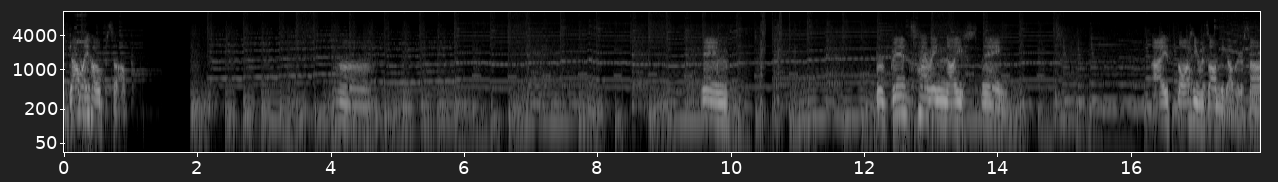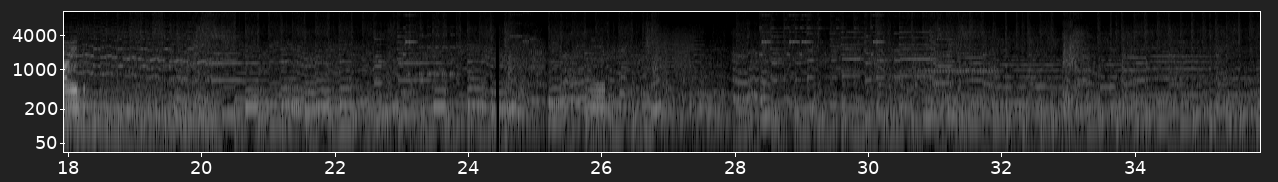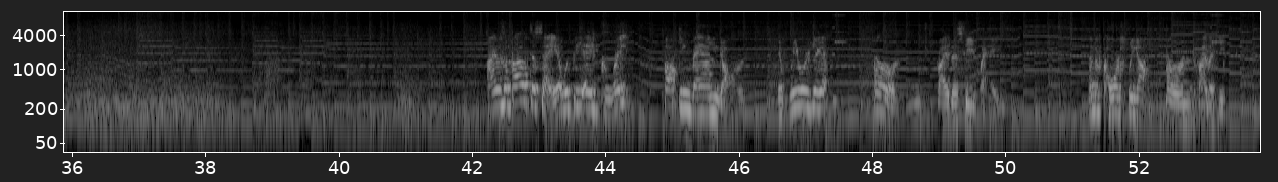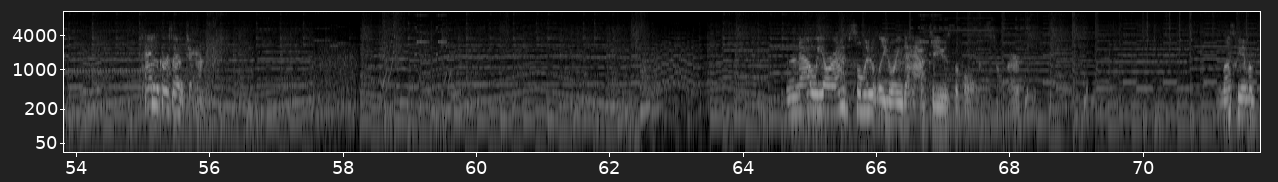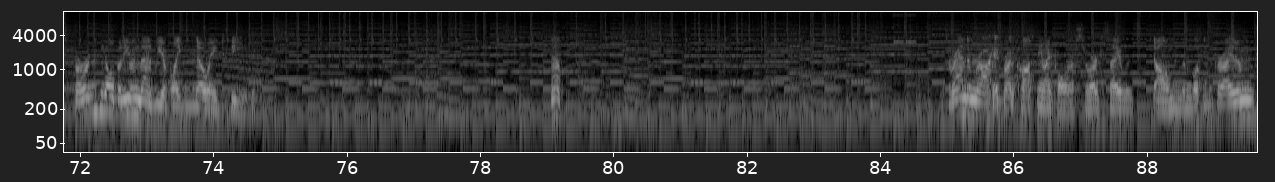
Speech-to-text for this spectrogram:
Got my hopes up. Hmm. Game forbids having nice things. I thought he was on the other side. I was about to say it would be a great fucking vanguard if we were to get burned by this heat wave. And of course we got burned by the heat. 10% chance. Now we are absolutely going to have to use the full restore. Unless we have a burn heal, but even then we have like no HP. Yep. This random rocket grunt cost me my full restore because I was dumb and looking for items.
